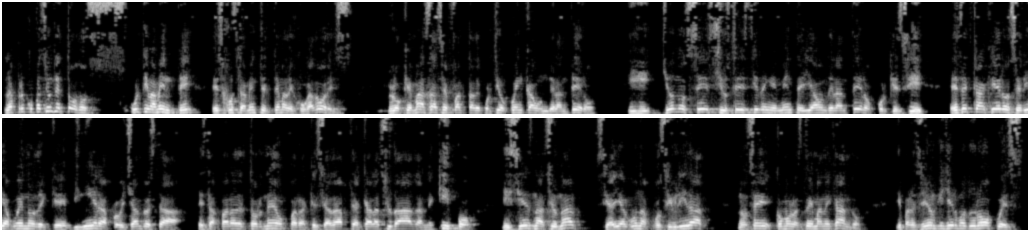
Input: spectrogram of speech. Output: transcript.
la preocupación de todos últimamente es justamente el tema de jugadores. Lo que más hace falta Deportivo Cuenca, un delantero. Y yo no sé si ustedes tienen en mente ya un delantero, porque si es extranjero, sería bueno de que viniera aprovechando esta, esta para del torneo para que se adapte acá a la ciudad, al equipo, y si es nacional, si hay alguna posibilidad, no sé cómo lo estoy manejando. Y para el señor Guillermo Duró, pues,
